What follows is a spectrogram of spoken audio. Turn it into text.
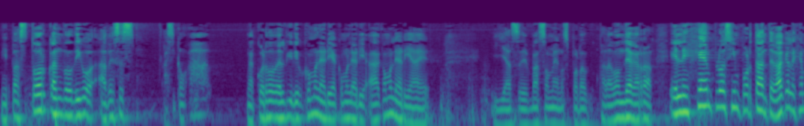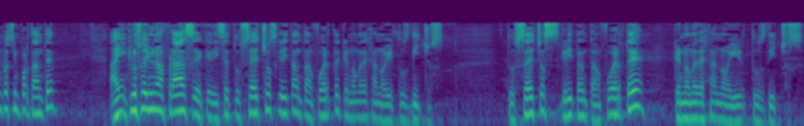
Mi pastor cuando digo, a veces así como, ah, me acuerdo de él y digo, ¿cómo le haría? ¿Cómo le haría? Ah, ¿cómo le haría a él? Y ya sé más o menos para, dónde agarrar. El ejemplo es importante, ¿verdad que el ejemplo es importante? Hay, incluso hay una frase que dice, tus hechos gritan tan fuerte que no me dejan oír tus dichos. Tus hechos gritan tan fuerte que no me dejan oír tus dichos.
